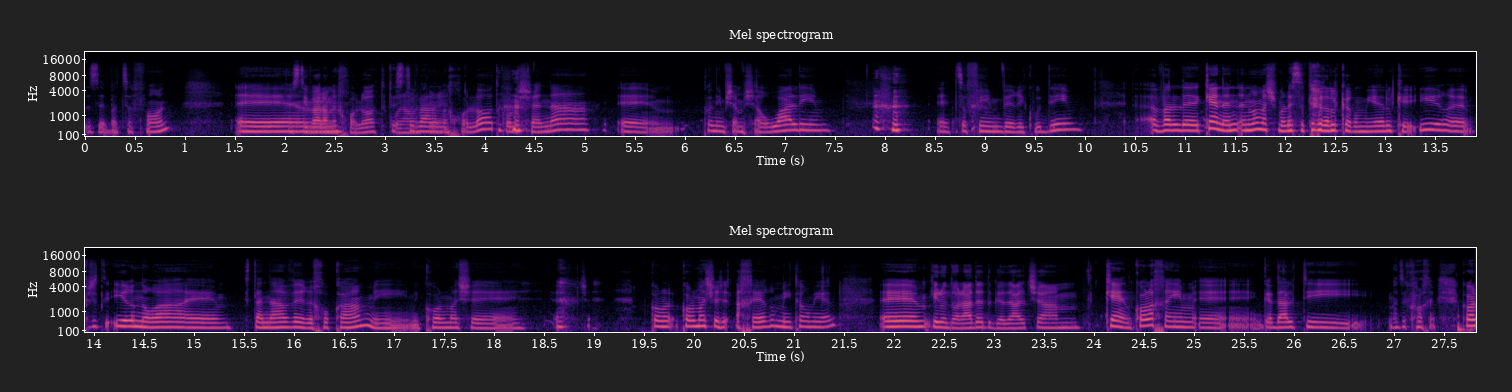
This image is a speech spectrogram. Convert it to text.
זה בצפון. פסטיבל אמ, המחולות, כולם פסטיבל מכירים. המחולות, כל שנה. אמ, קונים שם שרוואלים, אה, צופים בריקודים. אבל אה, כן, אין, אין ממש מה לספר על כרמיאל כעיר, אה, פשוט עיר נורא קטנה ורחוקה מכל מה ש... כל, כל מה שאחר מכרמיאל. אה, כאילו נולדת, גדלת שם, כן, כל החיים אה, גדלתי, מה זה כל החיים? כל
